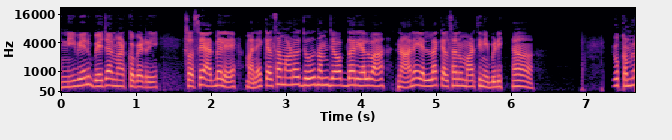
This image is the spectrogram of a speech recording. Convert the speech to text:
ನೀವೇನು ಬೇಜಾರು ಮಾಡ್ಕೋಬೇಡ್ರಿ. ಸೊಸೆ ಆದ್ಮೇಲೆ ಮನೆ ಕೆಲಸ ಮಾಡೋದು ನಮ್ ಜವಾಬ್ದಾರಿ ಅಲ್ವಾ? ನಾನೇ ಎಲ್ಲ ಕೆಲಸನೂ ಮಾಡ್ತೀನಿ ಬಿಡಿ. ಹಾ. ಅಯ್ಯೋ ಕಮಲ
